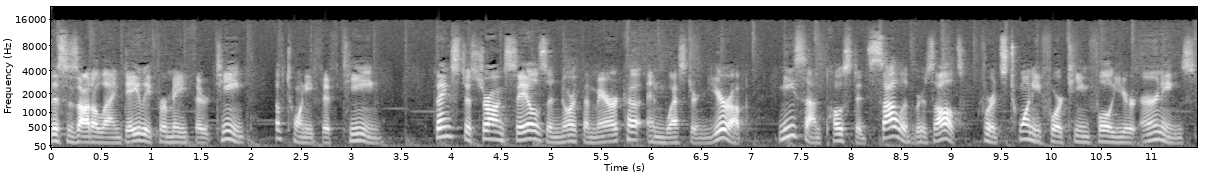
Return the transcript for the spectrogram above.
This is Autoline Daily for May 13th of 2015. Thanks to strong sales in North America and Western Europe, Nissan posted solid results for its 2014 full year earnings.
